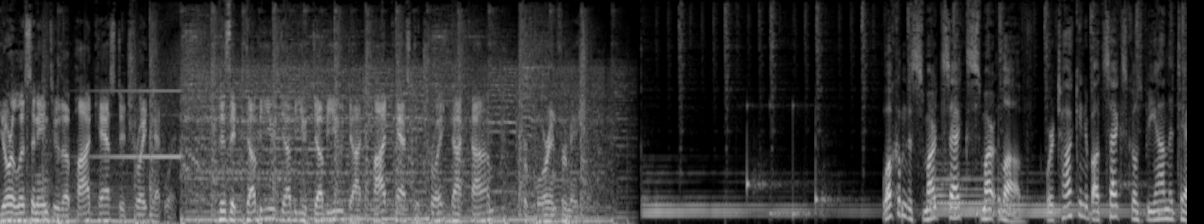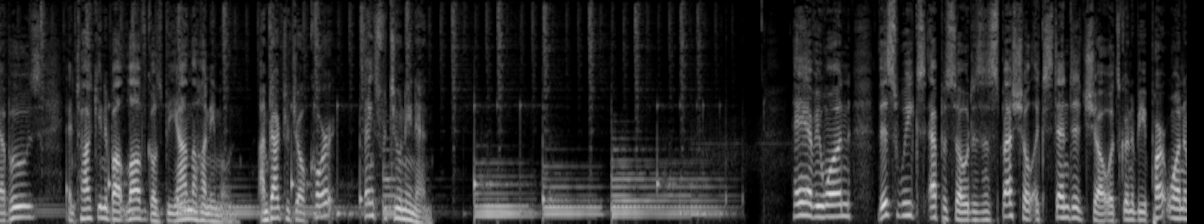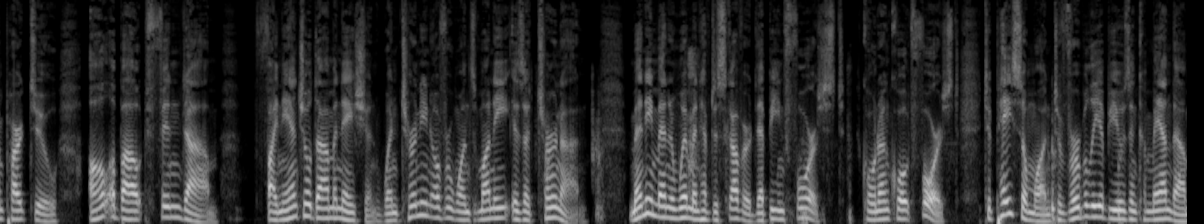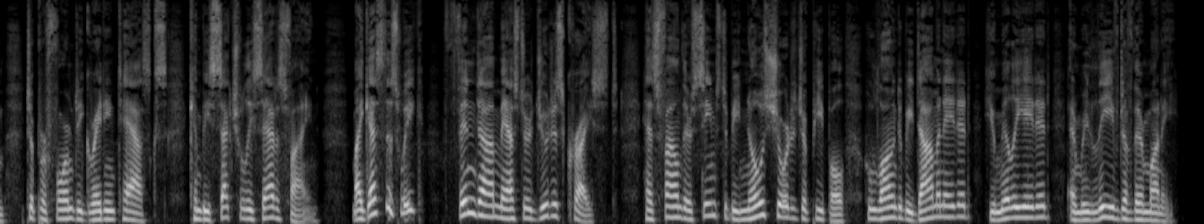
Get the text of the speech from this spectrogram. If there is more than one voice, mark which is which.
Speaker 1: You're listening to the Podcast Detroit Network. Visit www.podcastdetroit.com for more information.
Speaker 2: Welcome to Smart Sex, Smart Love. We're talking about sex goes beyond the taboos, and talking about love goes beyond the honeymoon. I'm Dr. Joe Kort. Thanks for tuning in. Hey everyone, this week's episode is a special extended show. It's going to be part one and part two, all about FinDom, financial domination, when turning over one's money is a turn on. Many men and women have discovered that being forced, quote unquote forced, to pay someone to verbally abuse and command them to perform degrading tasks can be sexually satisfying. My guest this week, FinDom master Judas Khrist has found there seems to be no shortage of people who long to be dominated, humiliated, and relieved of their money.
